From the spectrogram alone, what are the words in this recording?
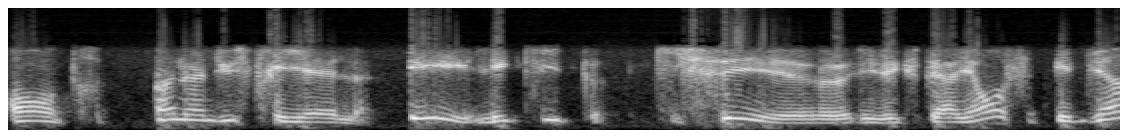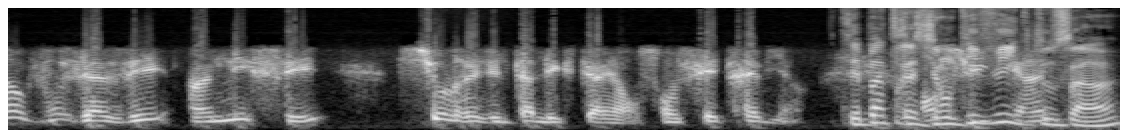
entre un industriel et l'équipe qui fait euh, les expériences, eh bien, vous avez un effet sur le résultat de l'expérience. On le sait très bien. C'est pas très scientifique tout ça. Hein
